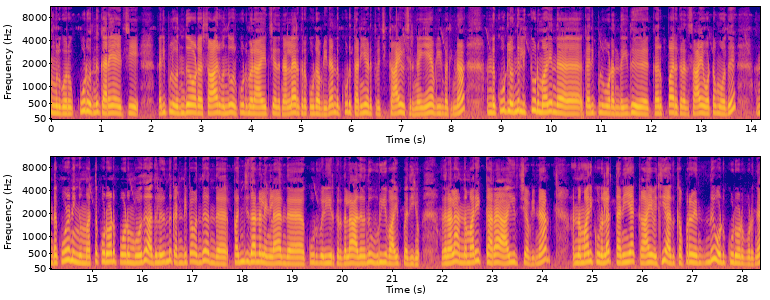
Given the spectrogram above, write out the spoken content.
உங்களுக்கு ஒரு கூடு வந்து கரையாயிடுச்சு. கறிப்புழு வந்தோட சாறு வந்து ஒரு கூடு மேலே ஆயிடுச்சு. அது நல்லா இருக்கிற கூடு அப்படின்னா அந்த கூடு தனியாக எடுத்து வச்சு காய வச்சிருங்க. ஏன் அப்படின்னு பார்த்தீங்கன்னா அந்த கூட்டில் வந்து லிக்யூடு மாதிரி அந்த கறிப்புழுவோட அந்த இது கருப்பாக இருக்கிற அந்த சாயை ஒட்டும் போது அந்த கூடை நீங்கள் மற்ற கூடோடு போடும்போது அதுலேருந்து கண்டிப்பாக வந்து அந்த பஞ்சு தானே இல்லைங்களா? அந்த கூடு வெளியே இருக்கிறதெல்லாம் அது வந்து உரிய வாய்ப்பு அதிகம். அதனால் அந்த மாதிரி கரை ஆயிடுச்சு அப்படின்னா அந்த மாதிரி கூடெல்லாம் தனியாக காய வச்சு அதுக்கப்புறம் வந்து ஒடுக்கூடோடு போடுங்க.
